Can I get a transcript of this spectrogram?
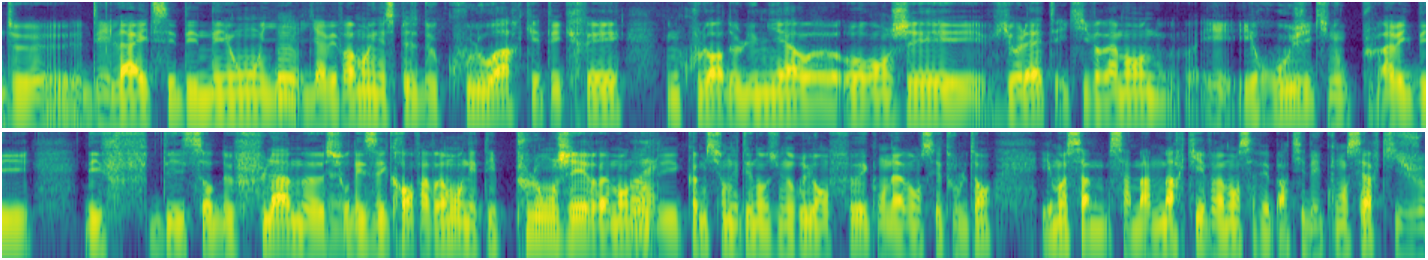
de des lights et des néons. Il, Mm. il y avait vraiment une espèce de couloir qui était créé, une couloir de lumière euh, orangée et violette et qui vraiment nous, est, est rouge et qui nous avec des des, f- des sortes de flammes euh, sur des écrans. Enfin vraiment on était plongé vraiment dans Ouais. des comme si on était dans une rue en feu et qu'on avançait tout le temps. Et moi ça m'a marqué vraiment. Ça fait partie des concerts qui je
